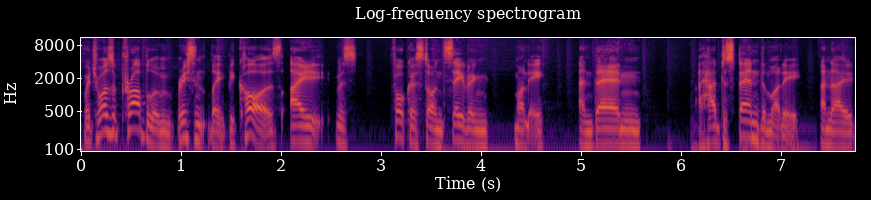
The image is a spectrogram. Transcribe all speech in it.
Which was a problem recently because I was focused on saving money and then I had to spend the money and I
